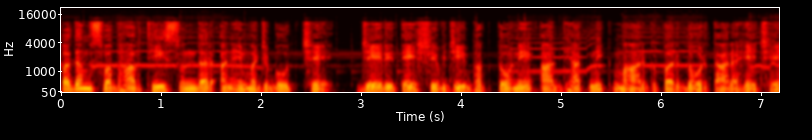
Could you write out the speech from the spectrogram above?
પદમ સ્વભાવથી સુંદર અને મજબૂત છે, જે રીતે શિવજી ભક્તોને આધ્યાત્મિક માર્ગ પર દોરતા રહે છે,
